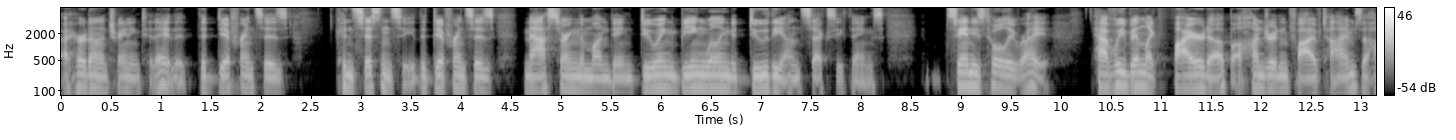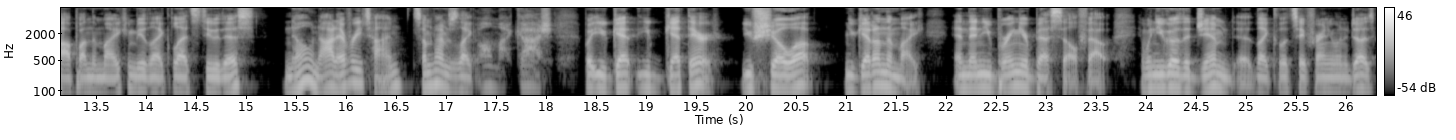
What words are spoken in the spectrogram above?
i heard on a training today that the difference is consistency. The difference is mastering the mundane doing being willing to do the unsexy things. Sandy's totally right. Have we been like fired up 105 times to hop on the mic and be like let's do this no not every time. Sometimes it's like oh my gosh. But you get you get there. You show up. You get on the mic and then you bring your best self out. And when you go to the gym uh, like let's say for anyone who does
